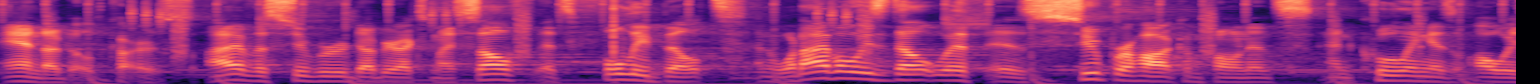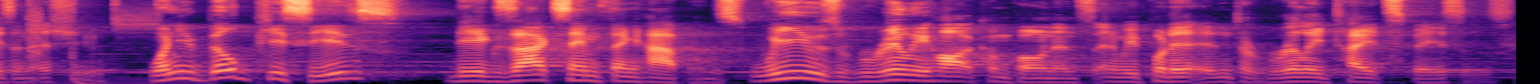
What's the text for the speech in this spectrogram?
and I build cars. I have a Subaru WRX myself. It's fully built. And what I've always dealt with is super hot components and cooling is always an issue. When you build PCs, the exact same thing happens. We use really hot components and we put it into really tight spaces.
